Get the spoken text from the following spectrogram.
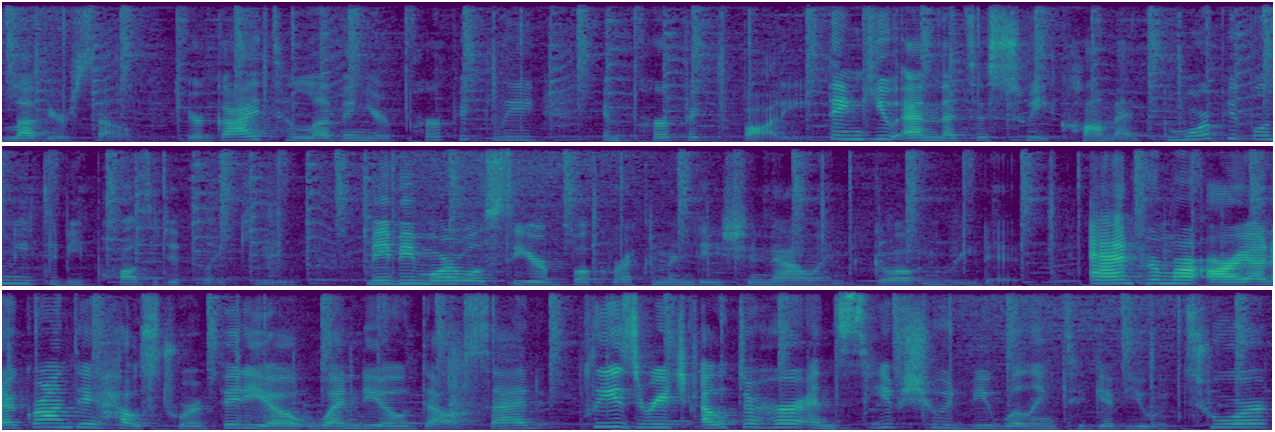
Love Yourself your guide to loving your perfectly imperfect body. Thank you, Em, that's a sweet comment. More people need to be positive like you. Maybe more will see your book recommendation now and go out and read it. And from our Ariana Grande house tour video, Wendy Odell said, please reach out to her and see if she would be willing to give you a tour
